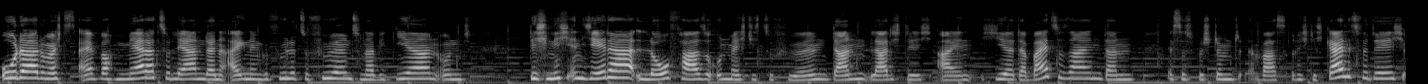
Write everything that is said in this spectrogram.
Oder du möchtest einfach mehr dazu lernen, deine eigenen Gefühle zu fühlen, zu navigieren und dich nicht in jeder Low-Phase unmächtig zu fühlen, dann lade ich dich ein, hier dabei zu sein. Dann ist es bestimmt was richtig Geiles für dich.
